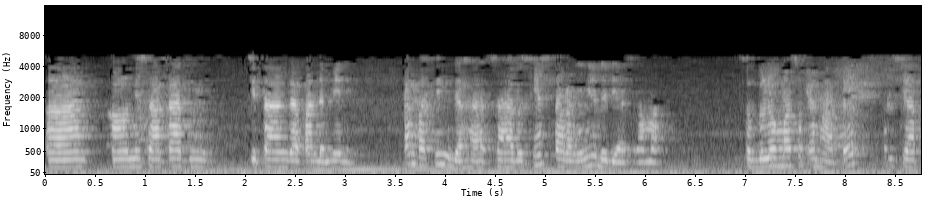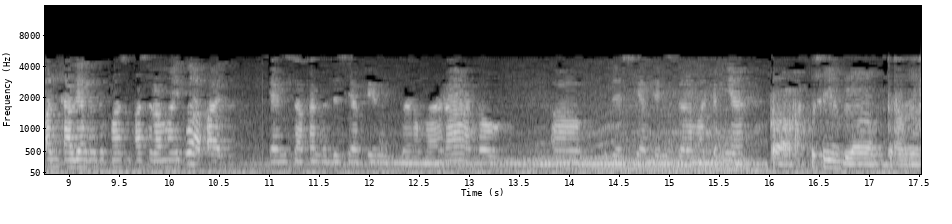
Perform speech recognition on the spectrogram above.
Uh, kalau misalkan kita nggak pandemi nih kan pasti udah seharusnya sekarang ini udah di asrama. Sebelum masuk MHT persiapan kalian untuk masuk asrama itu apa aja? Kayak misalkan udah siapin barang-barang atau um, udah siapin segala macamnya? Kalau aku sih belum terlalu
